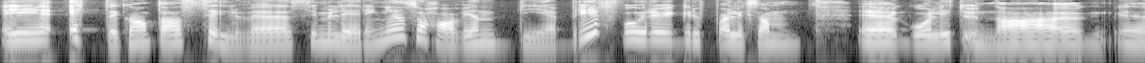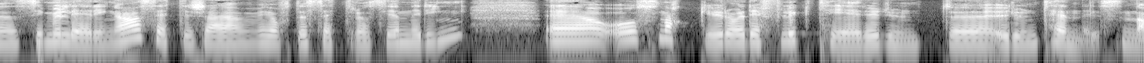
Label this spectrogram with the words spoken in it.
I etterkant av selve simuleringen så har vi en debrief, hvor gruppa liksom eh, går litt unna eh, simuleringa. Vi ofte setter oss i en ring eh, og snakker og reflekterer rundt, eh, rundt hendelsen.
